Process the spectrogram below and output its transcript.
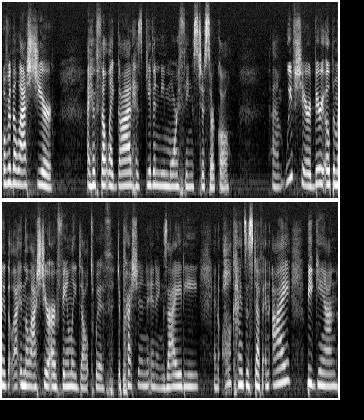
Over the last year, I have felt like God has given me more things to circle. Um, we've shared very openly that in the last year, our family dealt with depression and anxiety and all kinds of stuff. And I began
